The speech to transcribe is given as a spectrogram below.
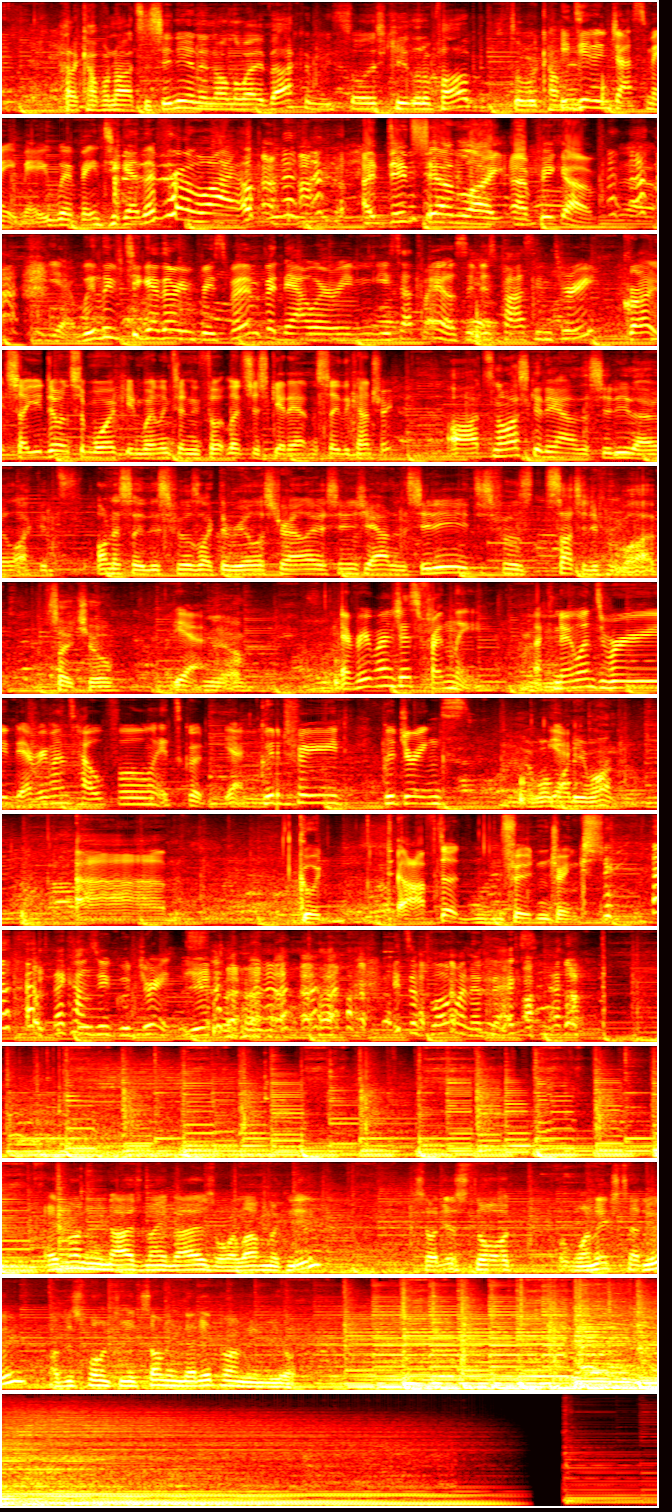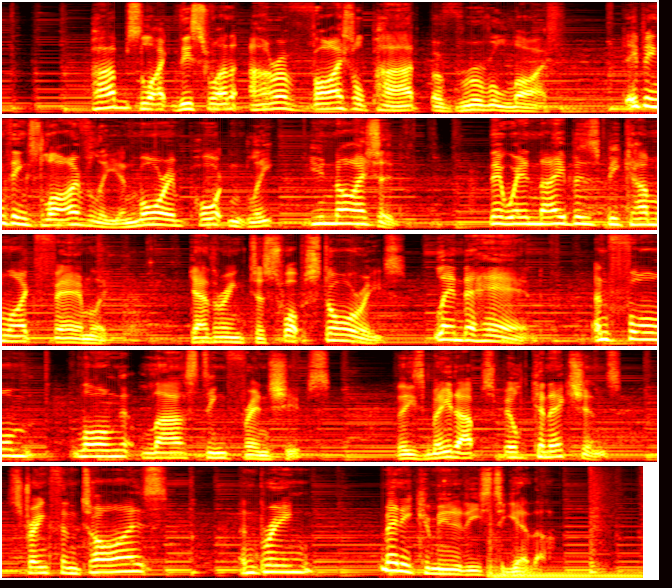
had a couple nights in Sydney, and then on the way back, and we saw this cute little pub. So we're He coming. didn't just meet me. We've been together for a while. It did sound like a pickup. yeah, we lived together in Brisbane, but now we're in New South Wales, so just passing through. Great. So you're doing some work in Wellington and thought, let's just get out and see the country? Oh, it's nice getting out of the city though. Like it's honestly, this feels like the real Australia. As soon as you're out of the city, it just feels such a different vibe. So chill. Yeah. Yeah. Everyone's just friendly. Like no one's rude. Everyone's helpful. It's good. Yeah, good food, good drinks. Yeah, what Yeah. more do you want? Um, good after food and drinks. that comes with good drinks. Yeah. it's a flow-on effect. Everyone who knows me knows or I love McLean. So I just thought, for my next tattoo, I just wanted to get something that everyone can enjoy. Pubs like this one are a vital part of rural life, keeping things lively and, more importantly, united. They're where neighbours become like family, gathering to swap stories, lend a hand, and form long lasting friendships. These meetups build connections, strengthen ties, and bring many communities together.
